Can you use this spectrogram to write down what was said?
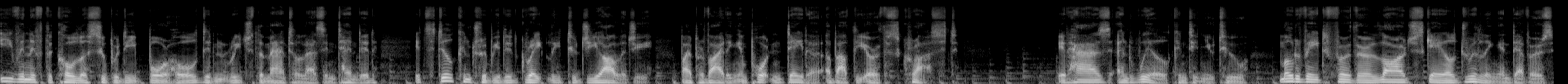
Even if the Kola Superdeep borehole didn't reach the mantle as intended, it still contributed greatly to geology by providing important data about the Earth's crust. It has and will continue to motivate further large-scale drilling endeavors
